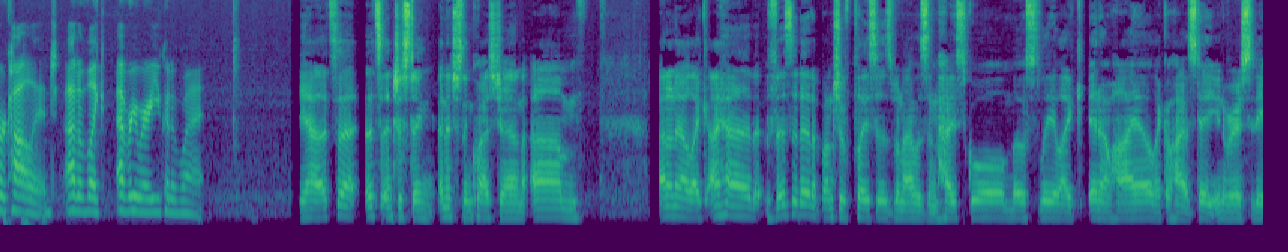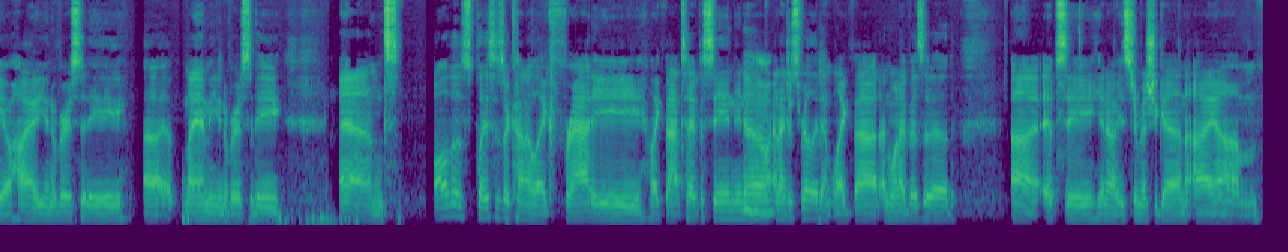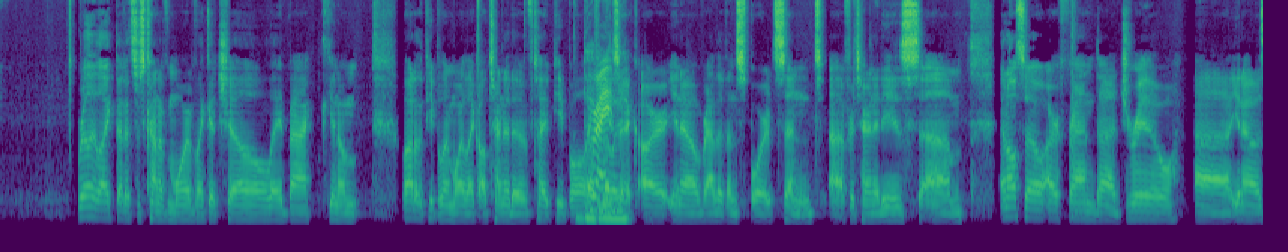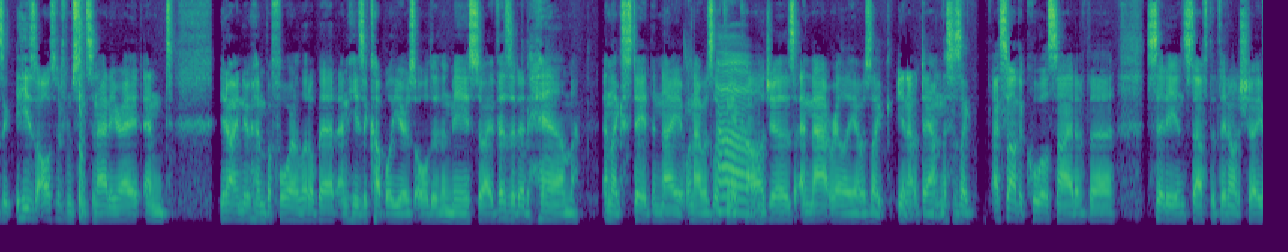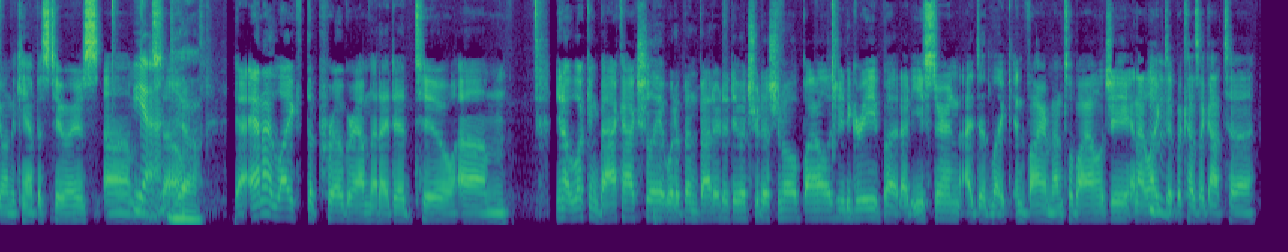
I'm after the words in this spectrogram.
for college out of like everywhere you could have went Yeah, that's a that's interesting an interesting question. Um I don't know, like I had visited a bunch of places when I was in high school, mostly like in Ohio, like Ohio State University, Ohio University, uh, Miami University, and all those places are kind of like fratty, like that type of scene, you know. Mhm. And I just really didn't like that. And when I visited uh, Ypsi, you know, Eastern Michigan, I um, really like that it's just kind of more of like a chill, laid back, you know, a lot of the people are more like alternative type people, like Definitely. music, art, you know, rather than sports and uh, fraternities. Um, and also our friend uh, Drew, uh, you know, is a, he's also from Cincinnati, right? And you know, I knew him before a little bit, and he's a couple years older than me, so I visited him and like stayed the night when I was looking at Oh. colleges, and that really, I was like, you know, damn, this is like. I saw the cool side of the city and stuff that they don't show you on the campus tours. Um, Yeah. So, yeah. yeah, and I liked the program that I did too. Um, you know, looking back, actually, it would have been better to do a traditional biology degree, but at Eastern, I did like environmental biology, and I liked Mhm. it because I got to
